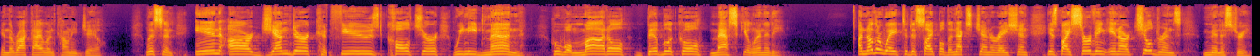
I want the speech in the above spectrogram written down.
in the Rock Island County Jail. Listen, in our gender confused culture, we need men who will model biblical masculinity. Another way to disciple the next generation is by serving in our children's ministry.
